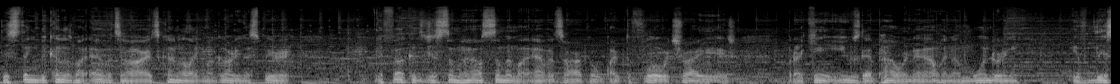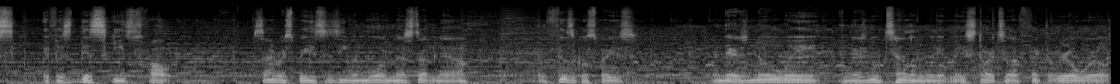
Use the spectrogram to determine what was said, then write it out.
this thing becomes my avatar. It's kind of like my guardian spirit. If I could just somehow summon my avatar, I could wipe the floor with Tri-Edge. But I can't use that power now, and I'm wondering if this, if it's this Skeith's fault. Cyberspace is even more messed up now than physical space, and there's no way, and there's no telling when it may start to affect the real world.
